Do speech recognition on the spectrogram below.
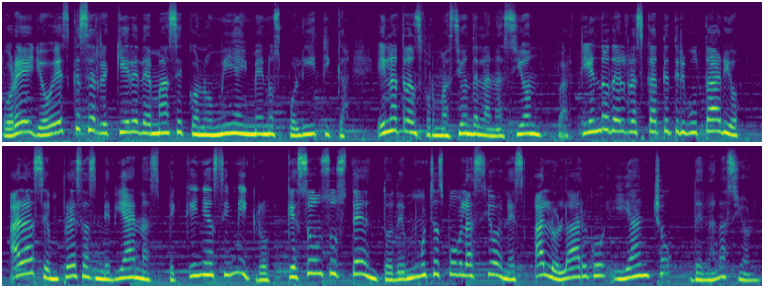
Por ello es que se requiere de más economía y menos política en la transformación de la nación, partiendo del rescate tributario a las empresas medianas, pequeñas y micro, que son sustento de muchas poblaciones a lo largo y ancho de la nación.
